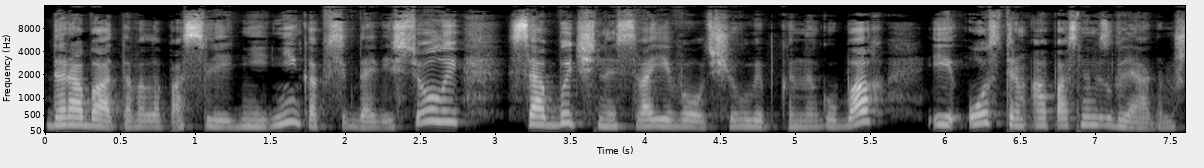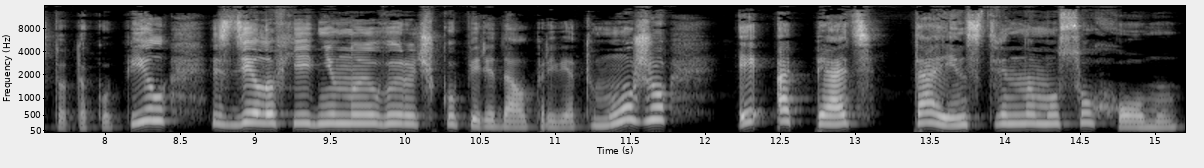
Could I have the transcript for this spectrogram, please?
дорабатывала последние дни, как всегда веселый, с обычной своей волчьей улыбкой на губах и острым опасным взглядом. Что-то купил, сделав ей дневную выручку, передал привет мужу и опять таинственному сухому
